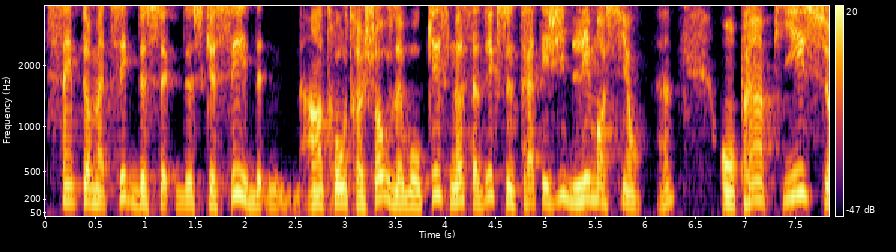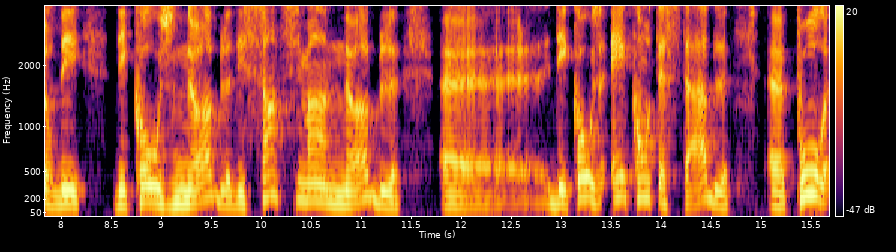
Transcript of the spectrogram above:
symptomatique de ce, de ce que c'est, entre autres choses, le wokisme, c'est-à-dire que c'est une stratégie de l'émotion. Hein. On prend pied sur des, des causes nobles, des sentiments nobles, euh, des causes incontestables, euh, pour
